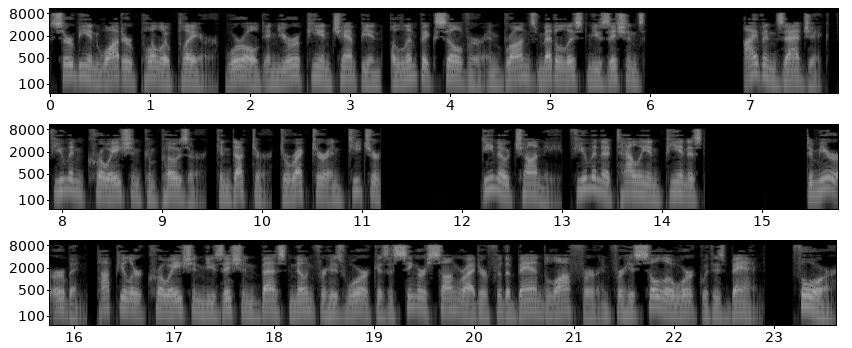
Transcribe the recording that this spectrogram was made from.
Serbian water polo player, world and European champion, Olympic silver and bronze medalist musicians Ivan Zajc, Fiuman Croatian composer, conductor, director and teacher Dino Ciani, Fiuman Italian pianist Damir Urban, popular Croatian musician best known for his work as a singer-songwriter for the band Laufer and for his solo work with his band, Four.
